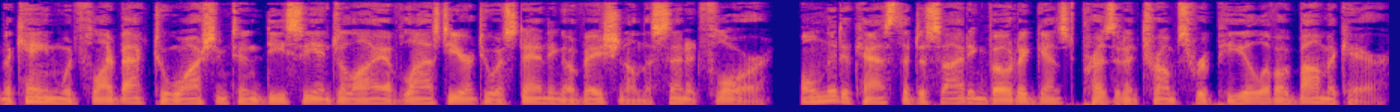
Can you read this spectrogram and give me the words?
McCain would fly back to Washington, D.C. in July of last year to a standing ovation on the Senate floor, only to cast the deciding vote against President Trump's repeal of Obamacare.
